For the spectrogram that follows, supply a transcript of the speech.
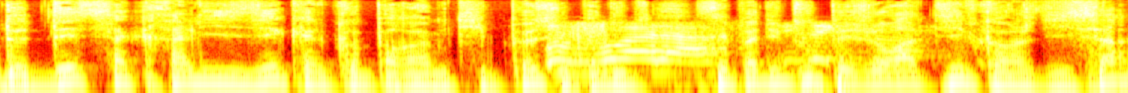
de désacraliser quelque part un petit peu. C'est pas, Voilà, du, c'est pas du tout péjoratif quand je dis ça,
